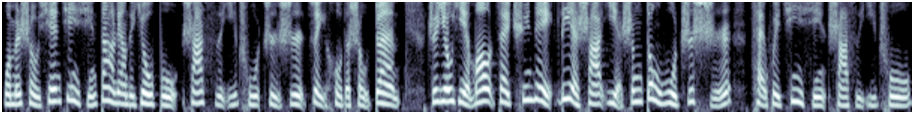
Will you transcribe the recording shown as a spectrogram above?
我们首先进行大量的诱捕，杀死移除只是最后的手段。只有野猫在区内猎杀野生动物之时，才会进行杀死移除。”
